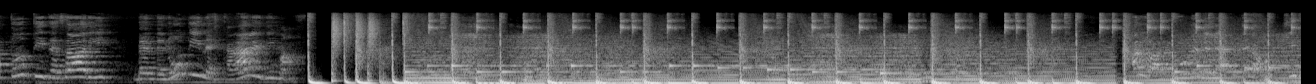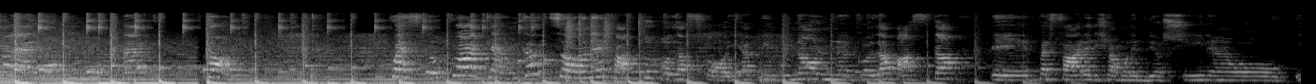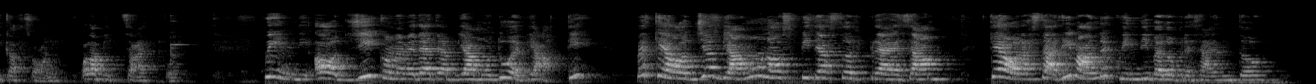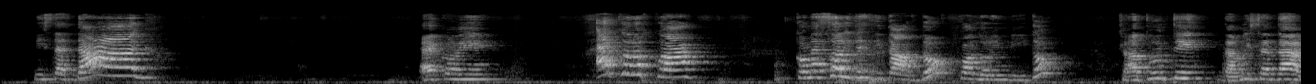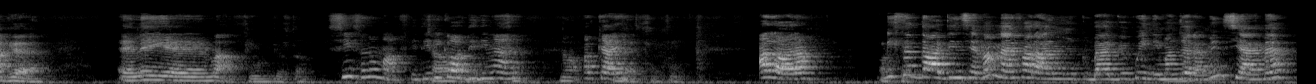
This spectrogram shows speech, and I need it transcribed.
a tutti tesori, benvenuti nel canale di Maf. Allora, come vedete, oggi faremo il mukbang con questo qua che è un calzone fatto con la sfoglia, quindi non con la pasta eh, per fare diciamo le brioscine o i calzoni o la pizza, ecco. Quindi oggi, come vedete, abbiamo due piatti perché oggi abbiamo un ospite a sorpresa che ora sta arrivando e quindi ve lo presento. Mr. Doug! Eccomi! Eccolo qua! Come al solito in ritardo quando lo invito. Ciao a tutti da Mr. Doug! E lei è Muffin, giusto? Sì, sono Maffi, ti Ciao. ricordi di me? Sì. No. Ok. Adesso sì. Allora, Ok. Mr. Doug insieme a me farà il mukbang, quindi mangeremo insieme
